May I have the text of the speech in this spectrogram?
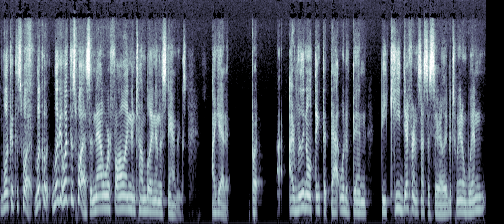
look at this what look look at what this was, and now we're falling and tumbling in the standings. I get it, but I- really don't think that that would have been the key difference necessarily between a win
